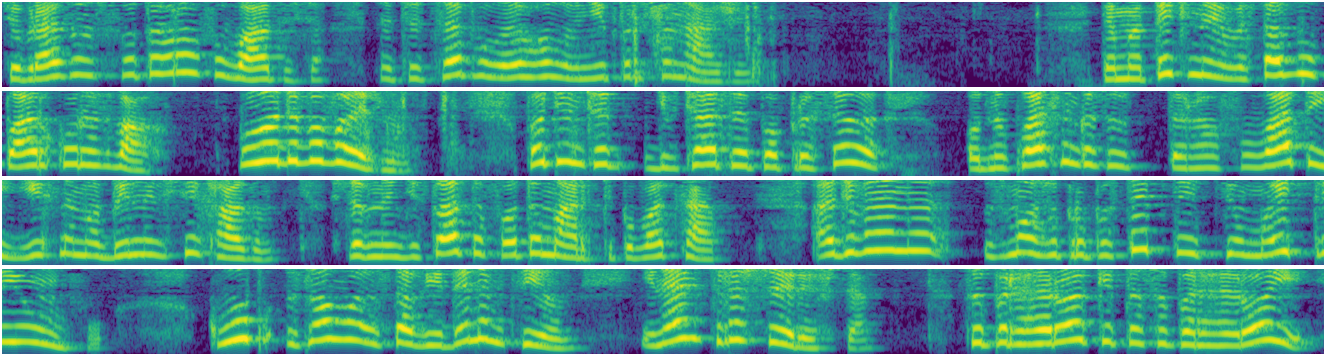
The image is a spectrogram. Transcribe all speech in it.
щоб разом сфотографуватися, наче це були головні персонажі. Тематичної вистави у парку розваг. Було дивовижно. Потім дівчата попросили однокласника сфотографувати їх на мобільний всіх разом, щоб надіслати фото Марті по WhatsApp. Адже вона не зможе пропустити цю мить тріумфу. Клуб знову став єдиним цілим і навіть розширився. Супергеройки та супергерої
